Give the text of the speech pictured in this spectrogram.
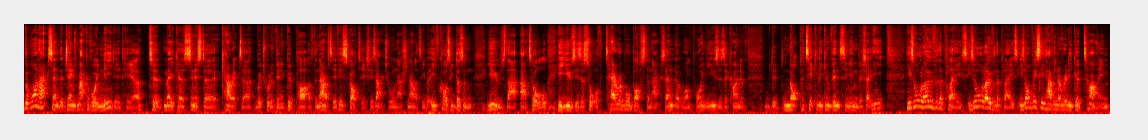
The one accent that James McAvoy needed here to make a sinister character, which would have been a good part of the narrative, is Scottish, his actual nationality. But of course, he doesn't use that at all. He uses a sort of terrible Boston accent at one point. He uses a kind of not particularly convincing English. He he's all over the place. He's all over the place. He's obviously having a really good time.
